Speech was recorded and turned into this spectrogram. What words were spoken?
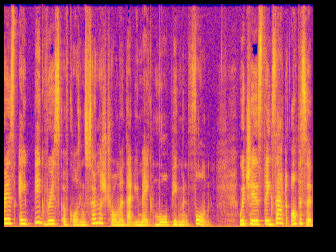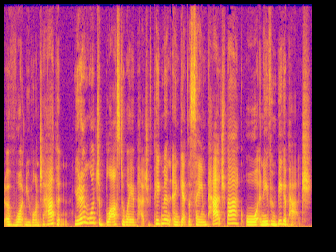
is a big risk of causing so much trauma that you make more pigment form which is the exact opposite of what you want to happen. You don't want to blast away a patch of pigment and get the same patch back or an even bigger patch.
